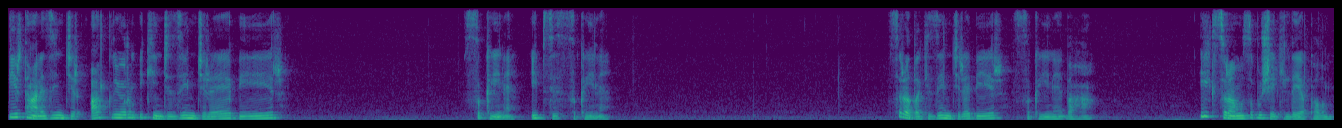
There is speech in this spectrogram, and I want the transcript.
bir tane zincir atlıyorum. İkinci zincire bir sık iğne. ipsiz sık iğne. Sıradaki zincire bir sık iğne daha. İlk sıramızı bu şekilde yapalım.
